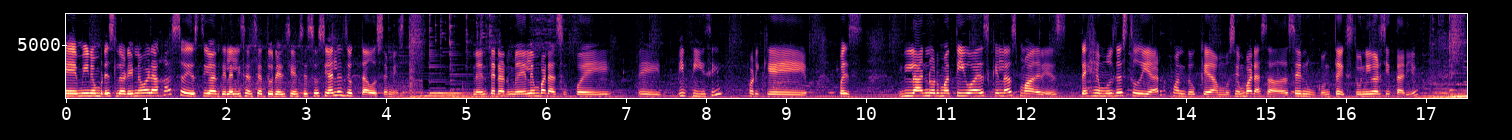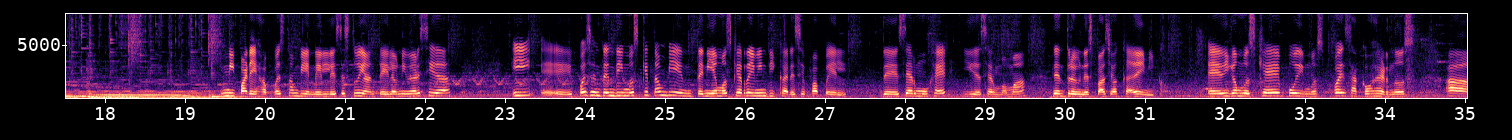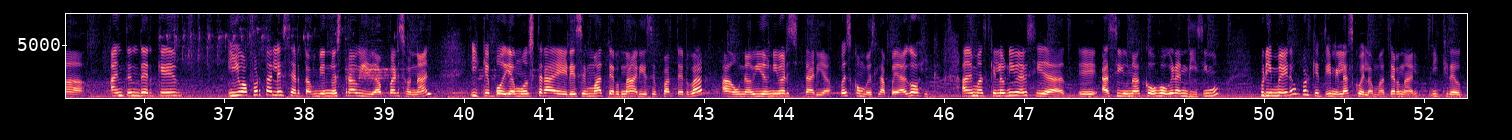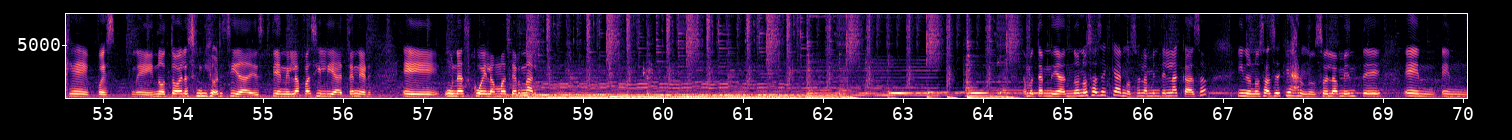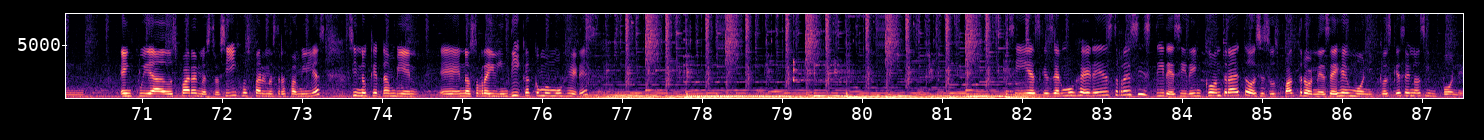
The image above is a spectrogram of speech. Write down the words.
Eh, mi nombre es Lorena Baraja, soy estudiante de la licenciatura en Ciencias Sociales de octavo semestre. Enterarme del embarazo fue eh, difícil porque pues, la normativa es que las madres dejemos de estudiar cuando quedamos embarazadas en un contexto universitario. Mi pareja pues también él es estudiante de la universidad y eh, pues entendimos que también teníamos que reivindicar ese papel de ser mujer y de ser mamá dentro de un espacio académico. Eh, digamos que pudimos pues acogernos a, entender que iba a fortalecer también nuestra vida personal y que podíamos traer ese maternar y ese paternar a una vida universitaria, pues como es la pedagógica. Además que la universidad eh, ha sido un acojo grandísimo, primero porque tiene la escuela maternal y creo que pues eh, no todas las universidades tienen la facilidad de tener eh, una escuela maternal. La maternidad no nos hace quedarnos solamente en la casa y no nos hace quedarnos solamente en, cuidados para nuestros hijos, para nuestras familias, sino que también eh, nos reivindica como mujeres. Sí, es que ser mujer es resistir, es ir en contra de todos esos patrones hegemónicos que se nos imponen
